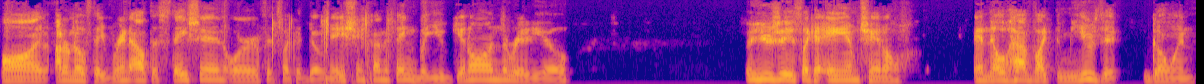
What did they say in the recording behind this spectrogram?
on. I don't know if they rent out the station or if it's like a donation kind of thing, but you get on the radio. Usually it's like an AM channel, and they'll have like the music going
